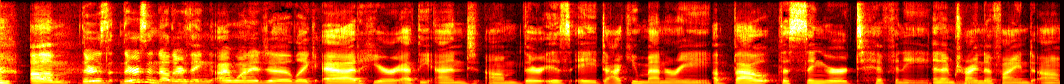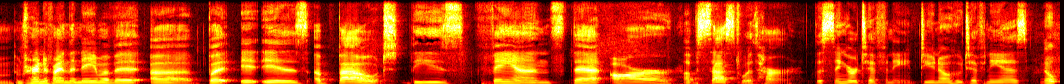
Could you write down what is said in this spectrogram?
um, there's there's another thing I wanted to like add here at the end. Um, there is a documentary about the singer Tiffany, and I'm trying to find um, I'm trying to find the name of it. Uh, but it is about these fans that are obsessed with her. The singer Tiffany. Do you know who Tiffany is? Nope.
